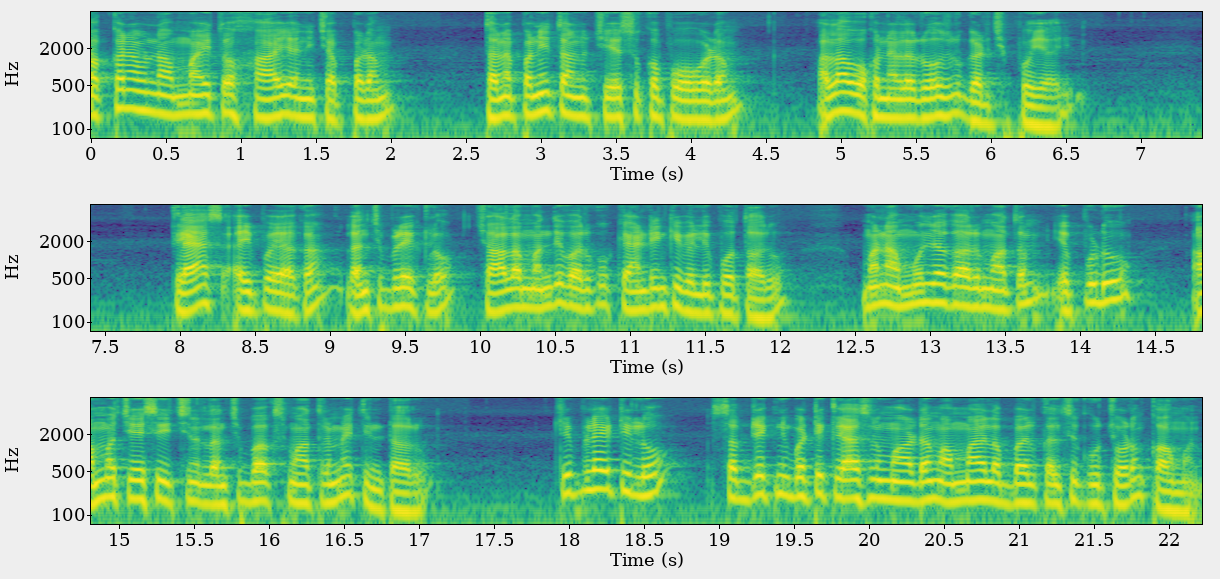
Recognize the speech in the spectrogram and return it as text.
పక్కన ఉన్న అమ్మాయితో హాయ్ అని చెప్పడం తన పని తాను చేసుకపోవడం అలా ఒక నెల రోజులు గడిచిపోయాయి. క్లాస్ అయిపోయాక లంచ్ బ్రేక్లో చాలామంది వరకు క్యాంటీన్కి వెళ్ళిపోతారు. మన అమూల్య గారు మాత్రం ఎప్పుడూ అమ్మ చేసి ఇచ్చిన లంచ్ బాక్స్ మాత్రమే తింటారు. ట్రిపుల్ ఐటీలో సబ్జెక్ట్ని బట్టి క్లాసులు మారడం అమ్మాయిలు అబ్బాయిలు కలిసి కూర్చోవడం కామన్.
